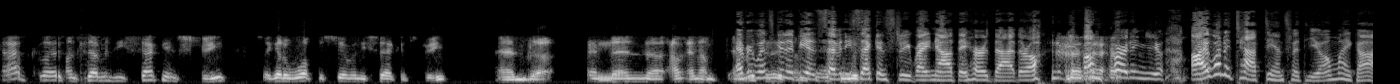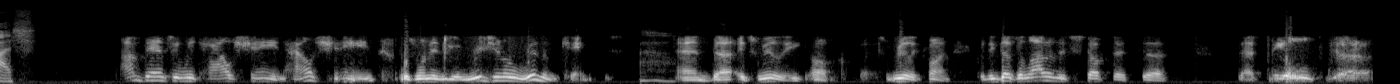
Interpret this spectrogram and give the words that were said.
tap class on 72nd Street, so I got to walk to 72nd Street, and uh, and then uh, and I'm and Everyone's going to be I'm at 72nd Street right now if they heard that. They're all going to be bombarding you. I want to tap dance with you. Oh my gosh. I'm dancing with Hal Shane. Hal Shane was one of the original rhythm kings, and uh, it's really oh, it's really fun because he does a lot of this stuff that uh, that the old uh,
